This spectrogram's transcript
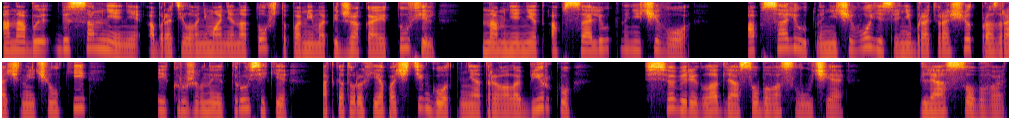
она бы без сомнений обратила внимание на то, что помимо пиджака и туфель на мне нет абсолютно ничего. Абсолютно ничего, если не брать в расчет прозрачные чулки и кружевные трусики, от которых я почти год не отрывала бирку, все берегла для особого случая. Для особого,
